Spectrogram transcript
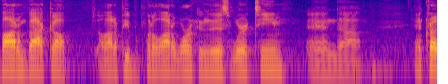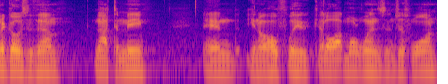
bottom back up. A lot of people put a lot of work into this. We're a team, and uh, and credit goes to them, not to me. And you know, hopefully, get a lot more wins than just one.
